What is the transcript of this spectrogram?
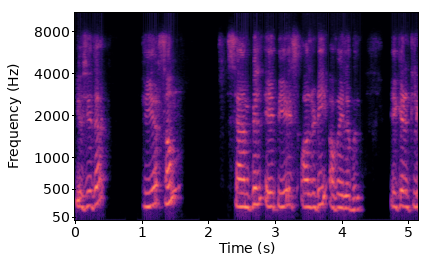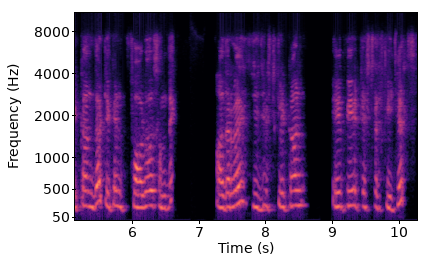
you see that here some sample APIs already available. You can click on that, you can follow something. Otherwise, you just click on API tester features.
